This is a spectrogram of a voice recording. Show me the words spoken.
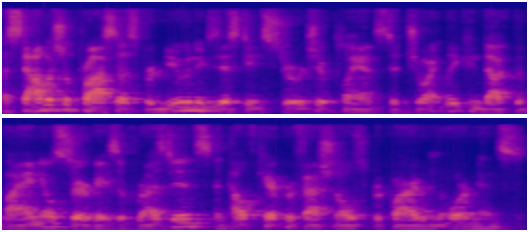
establish a process for new and existing stewardship plans to jointly conduct the biennial surveys of residents and healthcare professionals required in the ordinance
